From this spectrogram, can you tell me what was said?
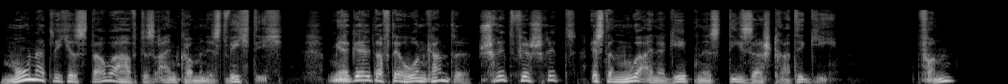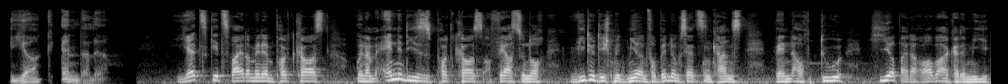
Monatliches dauerhaftes Einkommen ist wichtig. Mehr Geld auf der hohen Kante, Schritt für Schritt, ist dann nur ein Ergebnis dieser Strategie. Von Jörg Enderle Jetzt geht's weiter mit dem Podcast und am Ende dieses Podcasts erfährst du noch, wie du dich mit mir in Verbindung setzen kannst, wenn auch du hier bei der Rabe Akademie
